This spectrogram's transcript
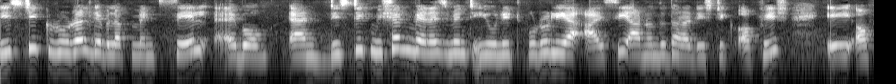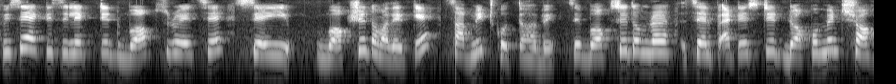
ডিস্ট্রিক্ট রুরাল ডেভেলপমেন্ট সেল এবং and district mission management unit Purulia IC Anandadhara district office এই অফিসে একটি সিলেক্টেড বক্স রয়েছে। সেই বক্সে তোমাদেরকে সাবমিট করতে হবে। সে বক্সে তোমরা সেলফ অ্যাটেস্টেড ডকুমেন্ট সহ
